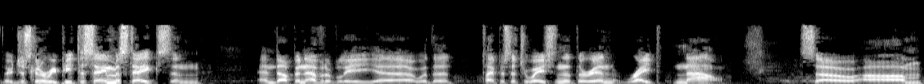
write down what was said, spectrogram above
they're just going to repeat the same mistakes and end up inevitably uh, with the type of situation that they're in right now. So, um,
